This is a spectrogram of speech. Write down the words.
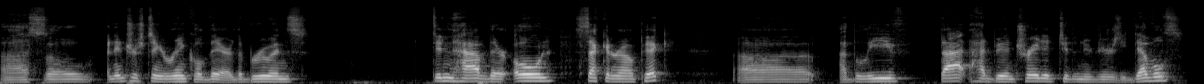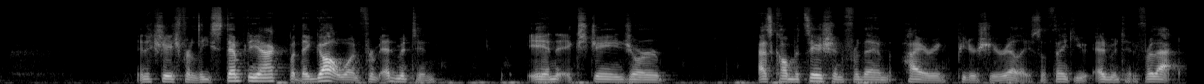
Uh, so, an interesting wrinkle there. The Bruins didn't have their own second round pick. Uh, I believe that had been traded to the New Jersey Devils in exchange for Lee Stempniak, but they got one from Edmonton in exchange or as compensation for them hiring Peter Chiarelli. So thank you, Edmonton, for that.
